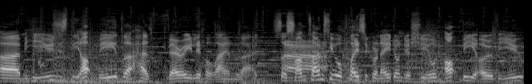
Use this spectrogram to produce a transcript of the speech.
um, he uses the up B that has very little land lag. So sometimes Ah. he will place a grenade on your shield, up B over you,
